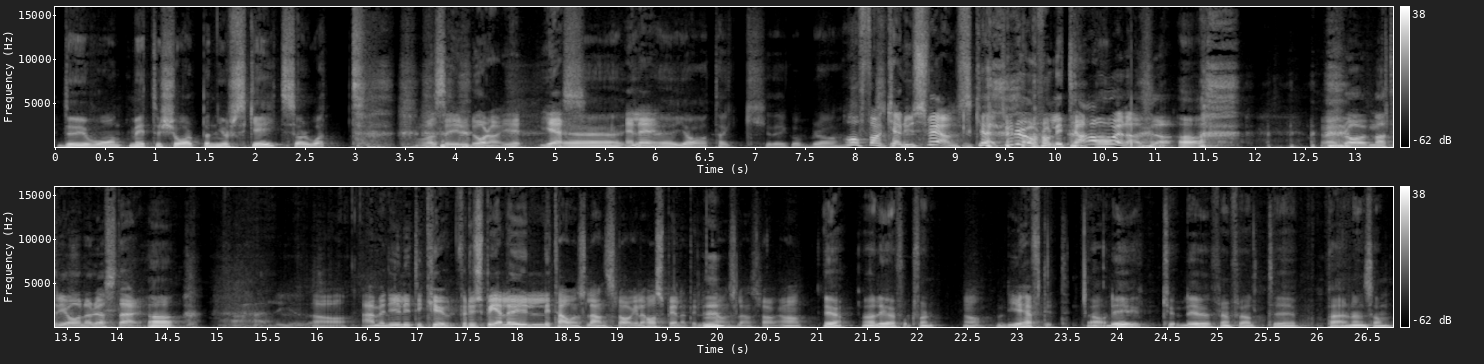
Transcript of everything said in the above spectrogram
Do you want me to sharpen your skates or what? Vad säger du då? då? Ye- Yes? Eh, Eller- eh, ja tack, det går bra. Åh fan, kan du svenska? Jag trodde du var från Litauen alltså! Ja, Det var en bra materialröst där. ja. Ja, men det är ju lite kul. För du spelar ju i Litauens landslag, eller har spelat i Litauens landslag. Ja. Ja, ja, det gör jag fortfarande. ja, det är ju häftigt. Ja, det är kul. Det är framförallt eh, Pärnen som,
